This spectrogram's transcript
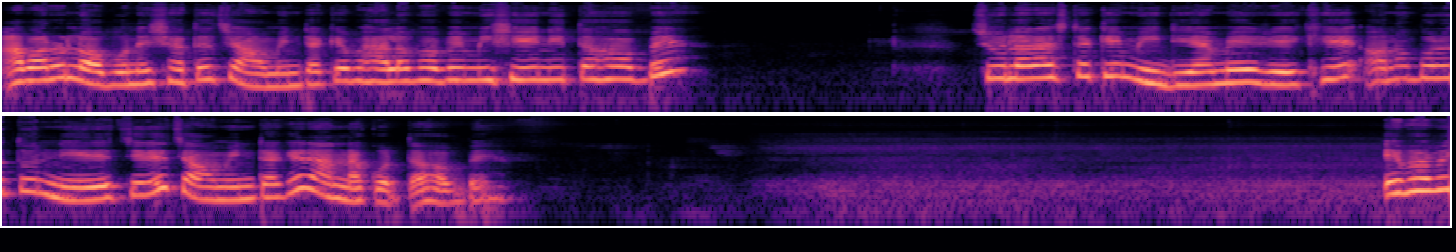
আবারও লবণের সাথে চাউমিনটাকে ভালোভাবে মিশিয়ে নিতে হবে। চুলা রাসটাকে মিডিয়ামে রেখে অনবরত নেড়ে চেড়ে চাউমিনটাকে রান্না করতে হবে। এভাবে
